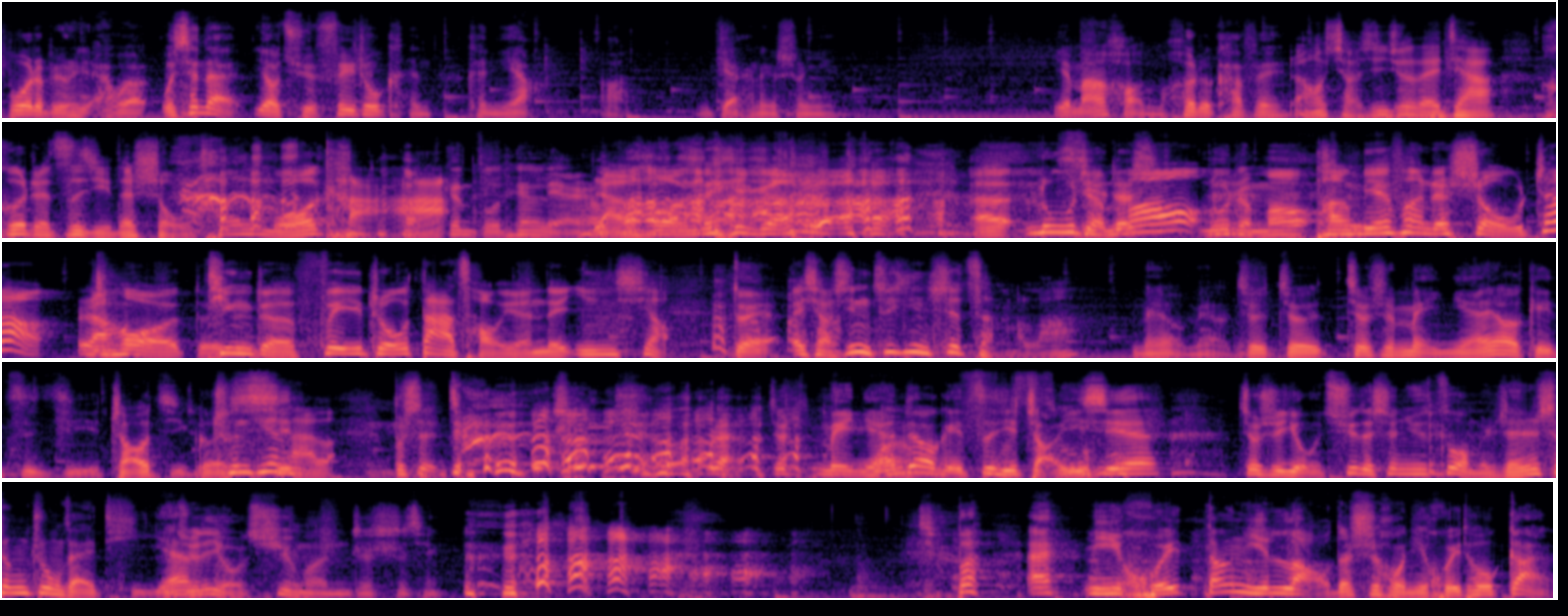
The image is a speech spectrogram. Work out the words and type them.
播着，比如说你哎我要我现在要去非洲肯肯尼亚啊，你点开那个声音。也蛮好的嘛，喝着咖啡，然后小新就在家喝着自己的手冲摩卡，跟昨天连上了，然后那个 呃撸着猫，撸着猫，旁边放着手杖，然后听着非洲大草原的音效。对，哎，小新，你最近是怎么了？没有没有，就就就是每年要给自己找几个春天来了，不是，就 不是，就是每年都要给自己找一些就是有趣的事情去做嘛。人生重在体验你觉得，有趣吗？你这事情，不，哎，你回当你老的时候，你回头干，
